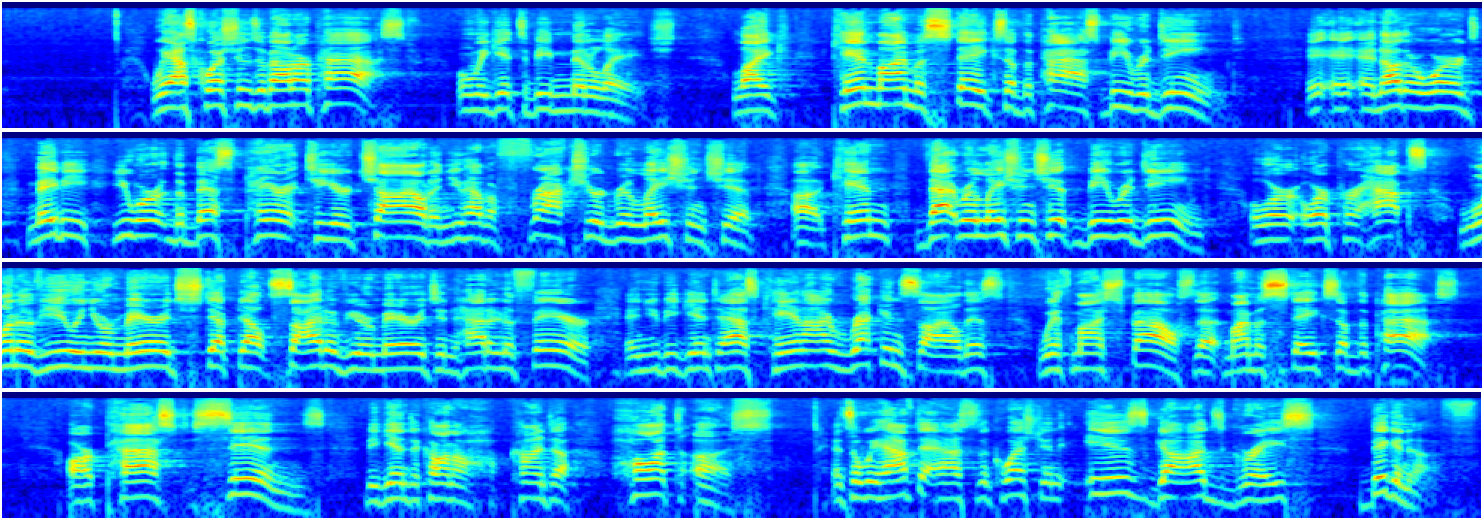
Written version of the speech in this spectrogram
We ask questions about our past when we get to be middle aged. Like, can my mistakes of the past be redeemed? In other words, maybe you were the best parent to your child and you have a fractured relationship. Uh, can that relationship be redeemed? Or, or perhaps one of you in your marriage stepped outside of your marriage and had an affair, and you begin to ask, Can I reconcile this with my spouse, that my mistakes of the past? Our past sins begin to kind of, kind of haunt us. And so we have to ask the question Is God's grace big enough?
